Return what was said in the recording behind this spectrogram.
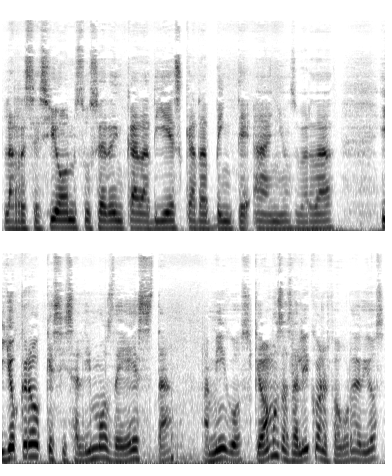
la recesión sucede en cada 10, cada 20 años, ¿verdad? Y yo creo que si salimos de esta, amigos, que vamos a salir con el favor de Dios,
